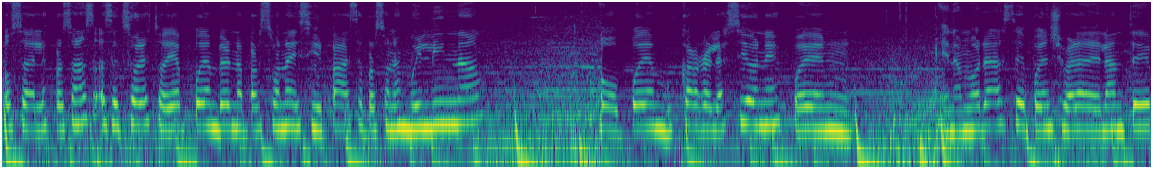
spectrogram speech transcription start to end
O sea, las personas asexuales todavía pueden ver a una persona y decir, pa, esa persona es muy linda, o pueden buscar relaciones, pueden enamorarse, pueden llevar adelante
